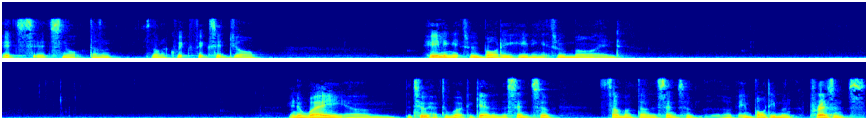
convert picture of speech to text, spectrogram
it's it's not doesn't it's not a quick fix it job. Healing it through body, healing it through mind. In a way, um, the two have to work together. The sense of samatha, a sense of, of embodiment, presence,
